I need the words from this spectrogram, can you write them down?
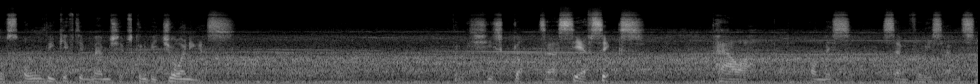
Course, all the gifted memberships going to be joining us. I think she's got uh, CF6 power on this 747, so.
